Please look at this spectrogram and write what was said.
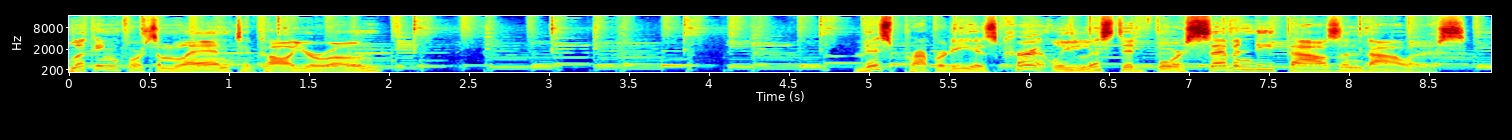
Looking for some land to call your own? This property is currently listed for $70,000.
